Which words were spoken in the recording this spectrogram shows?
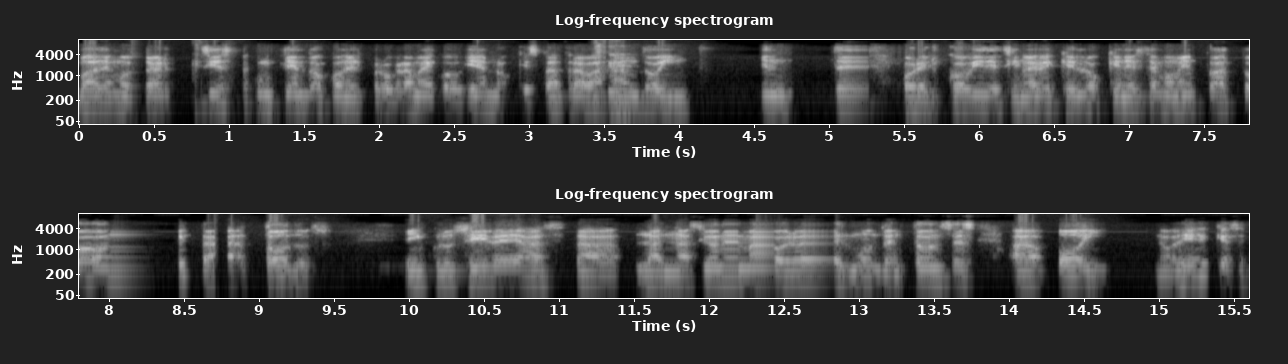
va a demostrar que sí está cumpliendo con el programa de gobierno, que está trabajando por el COVID-19, que es lo que en este momento a todos, a todos, inclusive hasta las naciones más poderosas del mundo. Entonces, a hoy, no dije que se,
